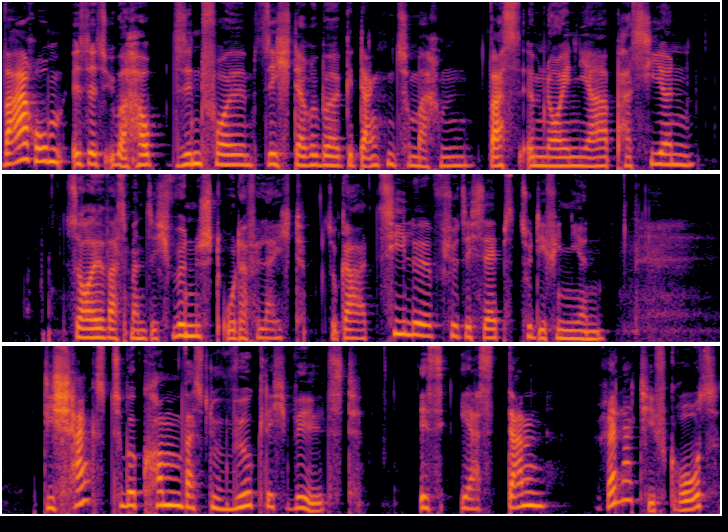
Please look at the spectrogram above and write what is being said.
Warum ist es überhaupt sinnvoll, sich darüber Gedanken zu machen, was im neuen Jahr passieren soll, was man sich wünscht oder vielleicht sogar Ziele für sich selbst zu definieren. Die Chance zu bekommen, was du wirklich willst, ist erst dann relativ groß,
